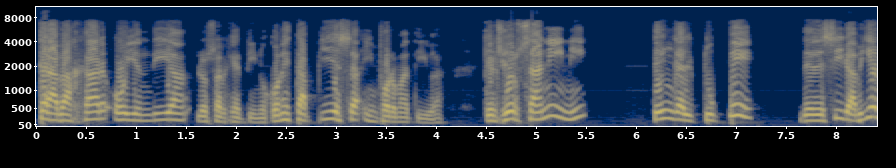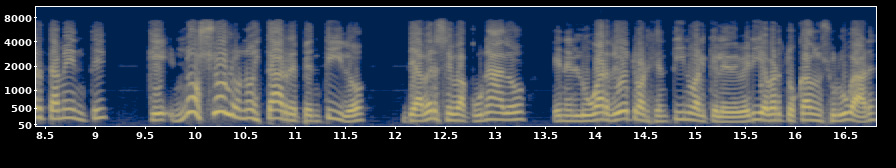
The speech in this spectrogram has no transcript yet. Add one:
trabajar hoy en día los argentinos, con esta pieza informativa. Que el señor Zanini tenga el tupé de decir abiertamente que no solo no está arrepentido de haberse vacunado en el lugar de otro argentino al que le debería haber tocado en su lugar,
